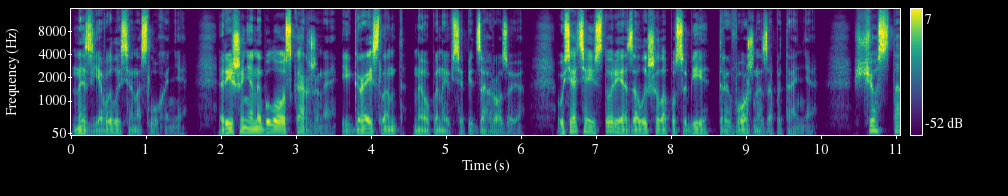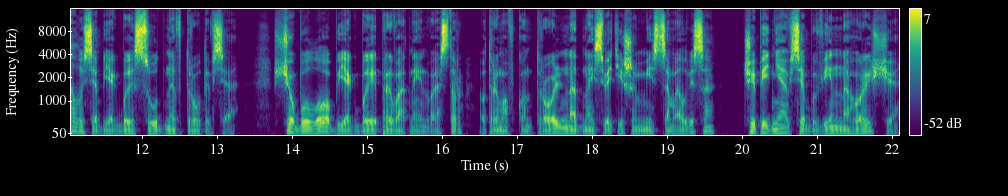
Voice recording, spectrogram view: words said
не з'явилися на слуханні. Рішення не було оскаржене, і Грейсленд не опинився під загрозою. Уся ця історія залишила по собі тривожне запитання: що сталося б, якби суд не втрутився? Що було б, якби приватний інвестор отримав контроль над найсвятішим місцем Елвіса? Чи піднявся б він на горище,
